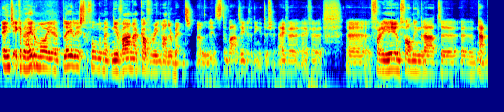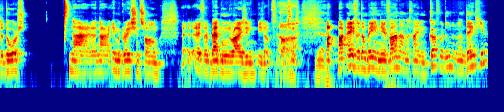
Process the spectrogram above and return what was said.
eentje, ik heb een hele mooie playlist gevonden met Nirvana covering other bands. Nou, er zitten waanzinnige dingen tussen. Even, even eh, variërend van inderdaad eh, nou, The Doors naar, eh, naar Immigration Song. Eh, even Bad Moon Rising, die is ook fantastisch. Ja. Maar, maar even, dan ben je Nirvana en dan ga je een cover doen en dan denk je,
